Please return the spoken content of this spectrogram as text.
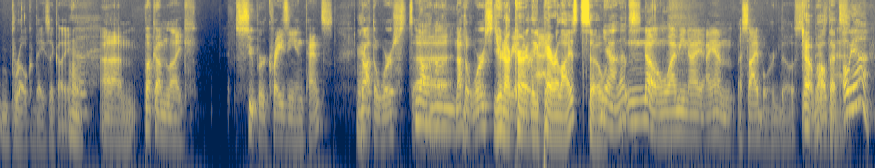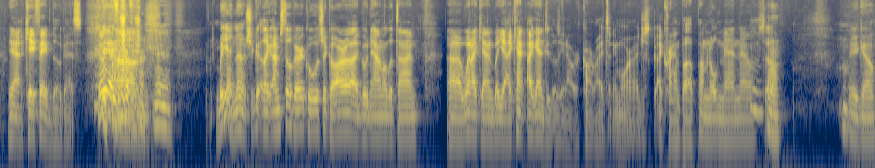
broke basically. Um, but I'm like super crazy intense. Not the worst. No, uh, no. not the worst. You're not injury I've ever currently paralyzed, so yeah, that's. No, I mean I, I am a cyborg though. So Oh, well, that's- that. Oh yeah. yeah, kayfabe though, guys. Oh yeah, for sure, for Um, sure. Yeah. But yeah, no, Shika- like I'm still very cool with Chikara. I go down all the time uh, when I can. But yeah, I can't I can't do those eight hour car rides anymore. I just I cramp up. I'm an old man now, so there you go.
